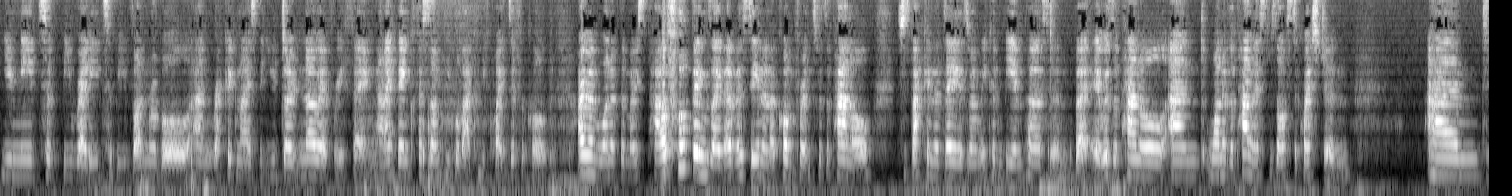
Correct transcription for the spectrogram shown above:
you need to be ready to be vulnerable and recognize that you don't know everything. And I think for some people that can be quite difficult. I remember one of the most powerful things I've ever seen in a conference was a panel. just back in the days when we couldn't be in person, but it was a panel, and one of the panelists was asked a question and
